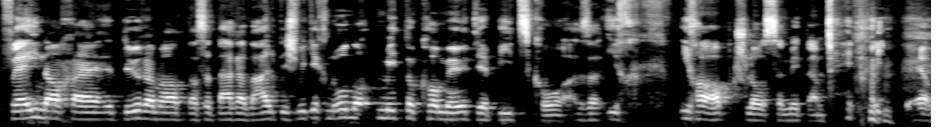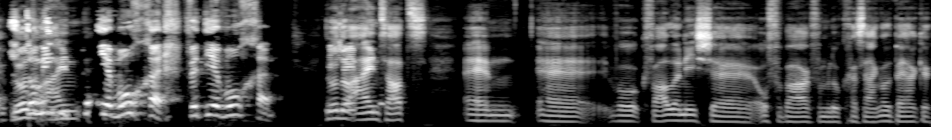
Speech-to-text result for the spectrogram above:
frei nach äh, Dürrenmatt, also dieser Welt ist wirklich nur noch mit der Komödie beizukommen. Also ich ich habe abgeschlossen mit dem Thema. nur noch ein, für die Woche, für die Woche. Nur noch ein Satz, ähm, äh, wo gefallen ist, äh, offenbar vom Lukas Engelberger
